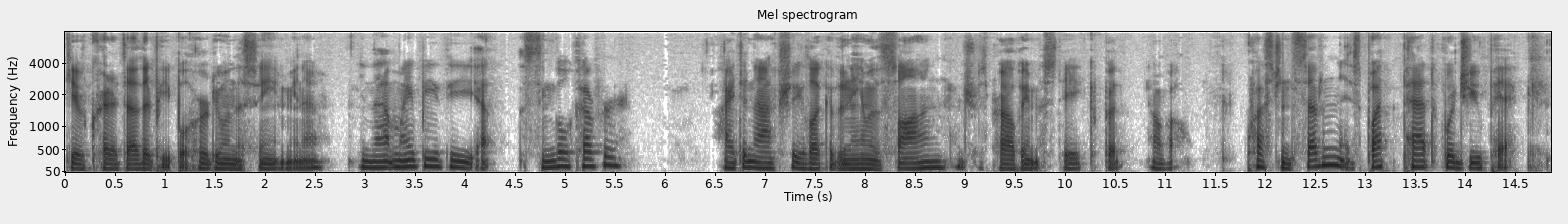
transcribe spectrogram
give credit to other people who are doing the same, you know? And that might be the uh, single cover. I didn't actually look at the name of the song, which was probably a mistake, but oh well. Question 7 is what pet would you pick?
